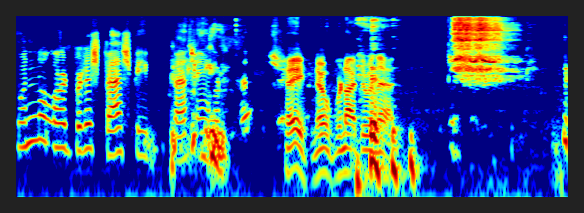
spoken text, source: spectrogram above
Wouldn't the Lord British Bash be bashing? Hey, no, we're not doing that. Shh.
